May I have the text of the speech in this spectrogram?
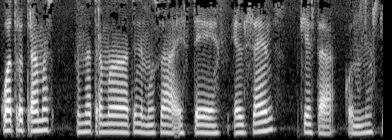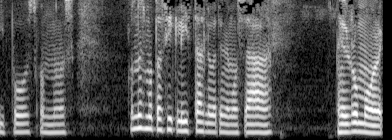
cuatro tramas. Una trama tenemos a este el Sense que está con unos tipos, con unos con unos motociclistas. Luego tenemos a el rumor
